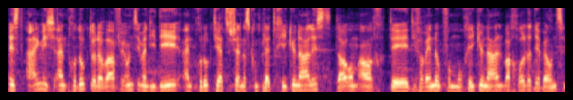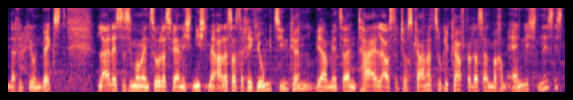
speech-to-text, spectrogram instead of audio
ist eigentlich ein Produkt oder war für uns immer die Idee, ein Produkt herzustellen, das komplett regional ist. Darum auch die, die Verwendung vom regionalen Wacholder, der bei uns in der Region wächst. Leider ist es im Moment so, dass wir eigentlich nicht mehr alles aus der Region beziehen können. Wir haben jetzt einen Teil aus der Toskana zugekauft, weil das einfach am ähnlichsten ist.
